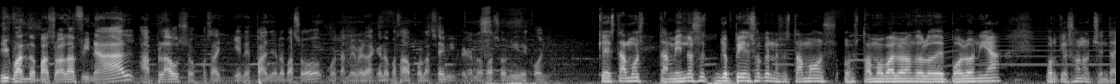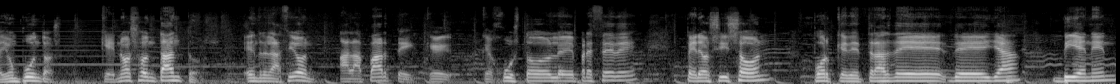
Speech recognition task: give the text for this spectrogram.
Y cuando pasó a la final, aplausos. Cosa que aquí en España no pasó. Pues también es verdad que no pasaba por la semi, pero no pasó ni de coña. que estamos también nos- yo pienso que nos estamos o estamos valorando lo de Polonia porque son 81 puntos que no son tantos en relación a la parte que, que justo le precede pero sí son porque detrás de, de ella vienen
